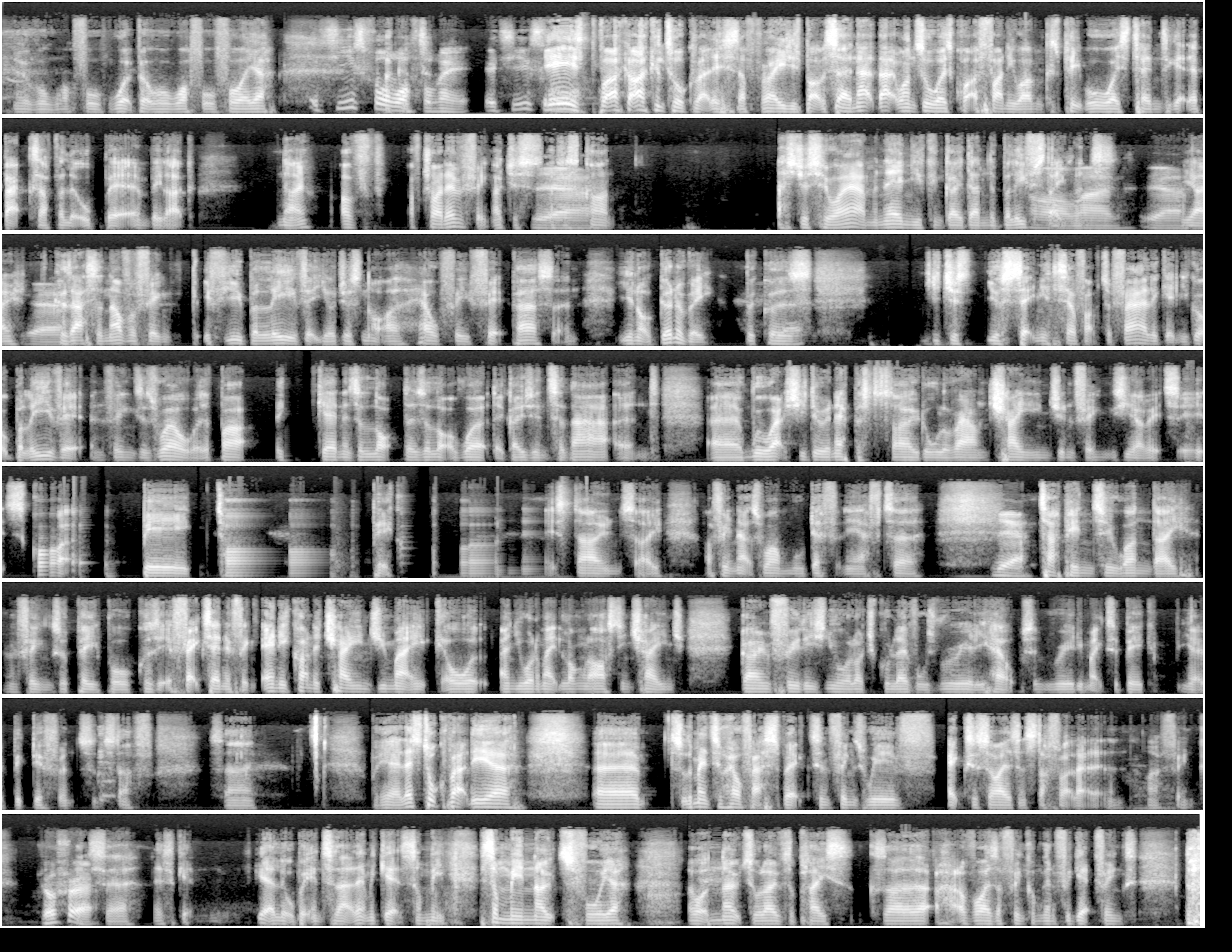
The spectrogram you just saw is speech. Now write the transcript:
a waffle what bit of a waffle for you It's useful waffle, mate. It's useful. it is, but I, I can talk about this stuff for ages. But I'm saying that that one's always quite a funny one because people always tend to get their backs up a little bit and be like, "No, I've I've tried everything. I just I just can't. That's just who I am." And then you can go down the belief Oh statements, man, yeah, you know, yeah, because that's another thing. If you believe that you're just not a healthy, fit person, you're not gonna be because you just you're setting yourself up to fail again. You've got to believe it and things as well. But again, there's a lot there's a lot of work that goes into that, and uh, we'll actually do an episode all around change and things. You know, it's it's quite a big topic on its own. So I think that's one we'll definitely have to yeah tap into one day and things with people because it affects anything, any kind of change you make, or and you want to make long lasting change. Going through these neurological levels really helps and really makes a big you know big difference and stuff. So. But yeah, let's talk about the uh, uh, sort of mental health aspects and things with exercise and stuff like that. And I think go for let's, it. Uh, let's get get a little bit into that. Let me get some me some me notes for you. I've got notes all over the place because otherwise I think I'm going to forget things.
